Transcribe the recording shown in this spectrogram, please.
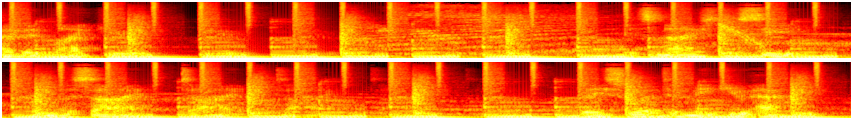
Excited like you. It's nice to see from the side, side, side. They sweat to make you happy.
